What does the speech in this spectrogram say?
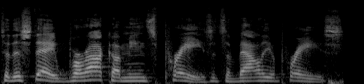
to this day. Berachah means praise, it's a valley of praise.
